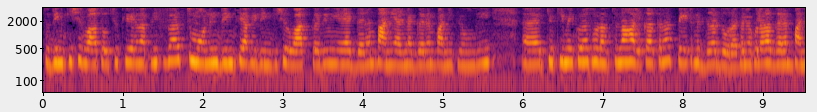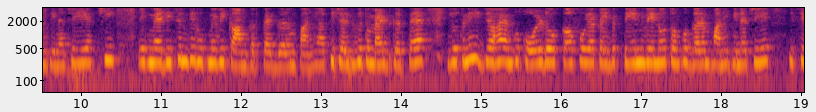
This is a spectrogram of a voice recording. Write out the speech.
तो दिन की शुरुआत हो चुकी है मैं अपनी फ़र्स्ट मॉर्निंग ड्रिंक से अपनी दिन की शुरुआत कर रही हूँ। ये गर्म पानी। आज मैं गर्म पानी पीऊँगी क्योंकि मेरे को ना थोड़ा सा ना हल्का हल्का ना पेट में दर्द हो रहा था। मेरे को लगा गर्म पानी पीना चाहिए। अच्छी एक मेडिसिन के रूप में भी काम करता है गर्म पानी। आपकी चर्बी को तो मेल्ट करता है। ये होता नहीं, जहाँ हमको कोल्ड हो कफ हो या कहीं पर पेन वेन हो तो हमको गर्म पानी पीना चाहिए। इससे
